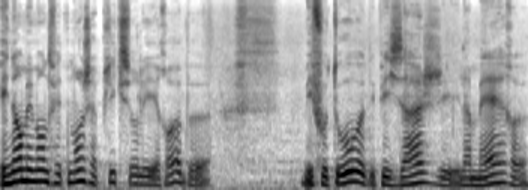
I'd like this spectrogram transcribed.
Énormément de vêtements, j'applique sur les robes euh, mes photos, des paysages, et la mer.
